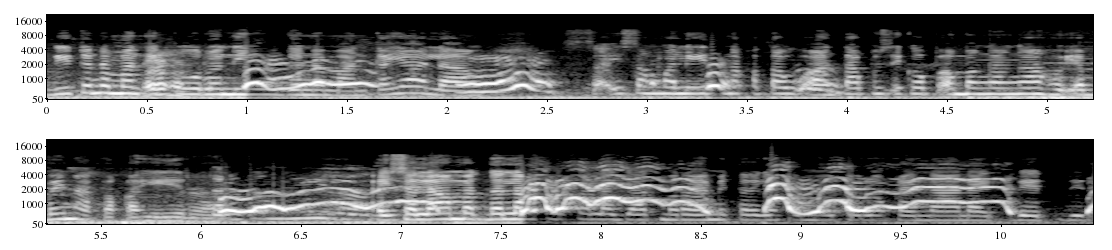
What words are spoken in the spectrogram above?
Dito naman ay puro niyuga naman. Kaya lang, sa isang maliit na katawan, tapos ikaw pa ang mangangahoy, abay napakahirap. Ay salamat na lang talaga at marami talaga tumutulong kay nanay dito, dito,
